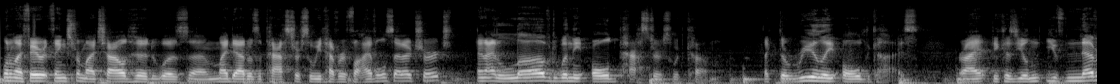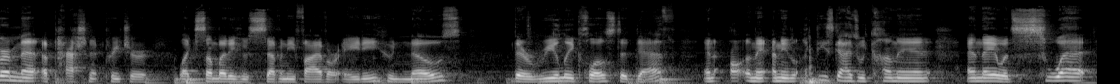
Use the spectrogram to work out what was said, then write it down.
One of my favorite things from my childhood was um, my dad was a pastor, so we'd have revivals at our church. And I loved when the old pastors would come, like the really old guys, right? Because you'll, you've never met a passionate preacher like somebody who's 75 or 80 who knows they're really close to death. And I mean, I mean, like these guys would come in and they would sweat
